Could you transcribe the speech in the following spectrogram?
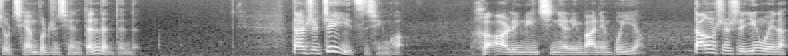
就钱不值钱等等等等。但是这一次情况和二零零七年、零八年不一样，当时是因为呢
